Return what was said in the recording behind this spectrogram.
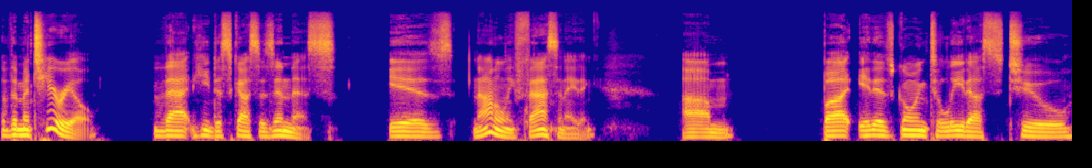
the material that he discusses in this is not only fascinating, um, but it is going to lead us to,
